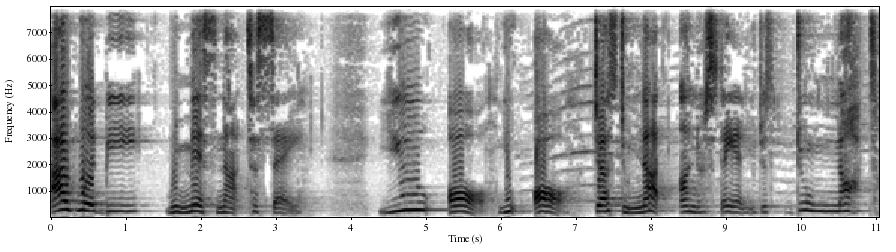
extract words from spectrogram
I would be remiss not to say, you all, you all just do not understand. You just do not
